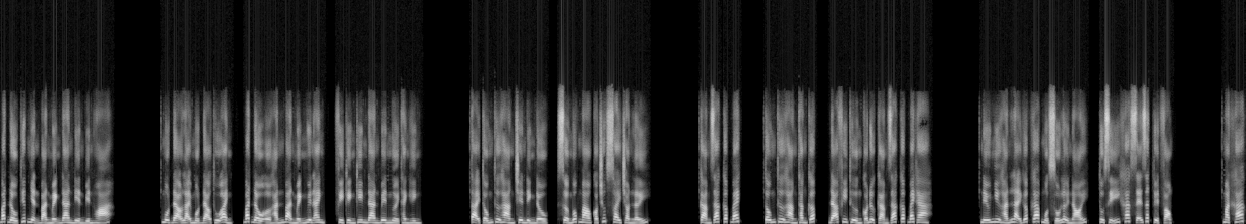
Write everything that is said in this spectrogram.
bắt đầu tiếp nhận bản mệnh đan điền biến hóa. Một đạo lại một đạo thú ảnh, bắt đầu ở hắn bản mệnh Nguyên Anh, phì kình kim đan bên người thành hình. Tại Tống Thư Hàng trên đỉnh đầu, sở ngốc mau có chút xoay tròn lấy. Cảm giác cấp bách. Tống Thư Hàng thăng cấp, đã phi thường có được cảm giác cấp bách A. Nếu như hắn lại gấp gáp một số lời nói, tu sĩ khác sẽ rất tuyệt vọng. Mặt khác,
